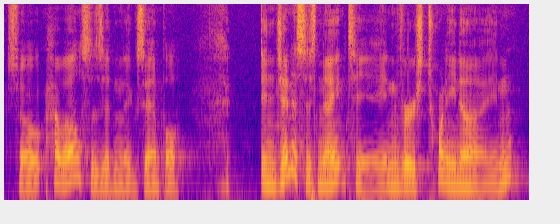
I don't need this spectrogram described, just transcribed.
So, how else is it an example? In Genesis 19, verse 29,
